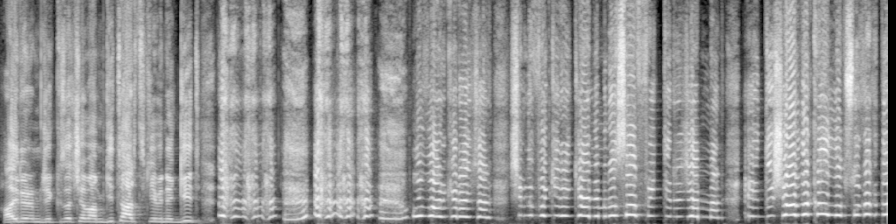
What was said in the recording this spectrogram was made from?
Hayır örümcek kız açamam. Git artık evine git. of arkadaşlar. Şimdi fakire kendimi nasıl affettireceğim ben? E, dışarıda kaldım. Sokakta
